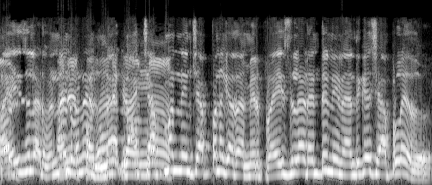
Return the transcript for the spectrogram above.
ప్రైజ్ లాడ్ వినండి, వినండి. నాకు- చెప్పమని నేను చెప్పను కదా మీరు ప్రైజ్ లాడ్ అంటే నేను అందుకే చెప్పలేదు.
